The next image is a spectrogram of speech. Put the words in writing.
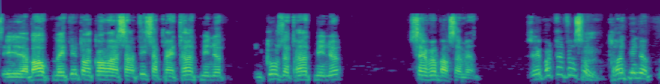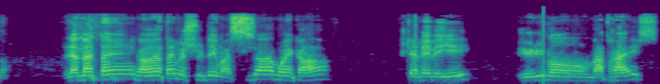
C'est d'abord, pour maintenir ton corps en santé, ça prend 30 minutes. Une course de 30 minutes, 5 fois par semaine. Vous n'avez pas le temps de faire ça, 30 mm. minutes. Là. Le matin, quand le matin, je me suis levé, moi, 6 heures moins quart, j'étais réveillé, j'ai lu mon, ma presse,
